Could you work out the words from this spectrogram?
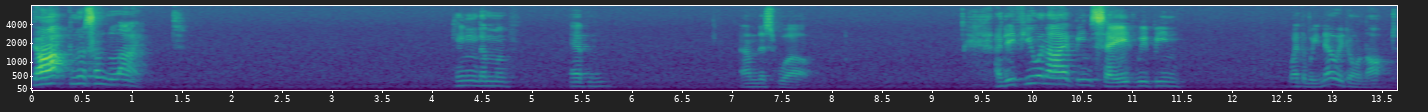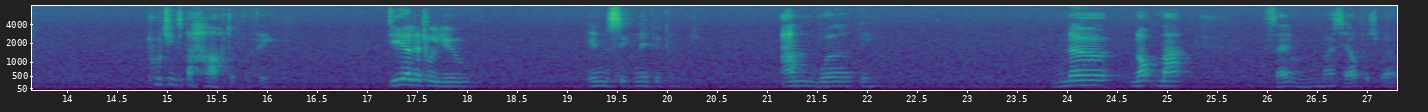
darkness and light, kingdom of heaven and this world. And if you and I have been saved, we've been, whether we know it or not, put into the heart of the thing. Dear little you, insignificant, unworthy, no, not much, same myself as well.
